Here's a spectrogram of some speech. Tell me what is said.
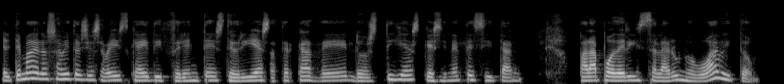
El tema de los hábitos, ya sabéis que hay diferentes teorías acerca de los días que se necesitan para poder instalar un nuevo hábito.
